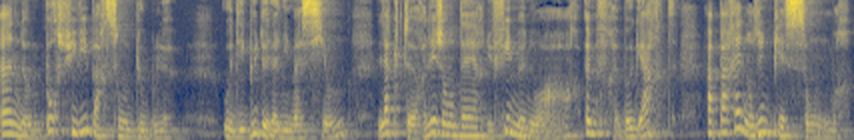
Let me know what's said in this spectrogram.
un homme poursuivi par son double. Au début de l'animation, l'acteur légendaire du film noir, Humphrey Bogart, apparaît dans une pièce sombre.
